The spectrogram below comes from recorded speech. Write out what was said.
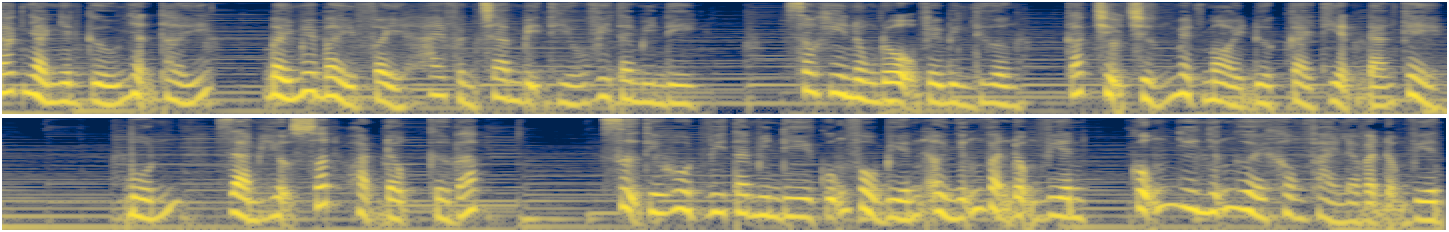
các nhà nghiên cứu nhận thấy 77,2% bị thiếu vitamin D. Sau khi nồng độ về bình thường, các triệu chứng mệt mỏi được cải thiện đáng kể. 4. Giảm hiệu suất hoạt động cơ bắp. Sự thiếu hụt vitamin D cũng phổ biến ở những vận động viên cũng như những người không phải là vận động viên.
